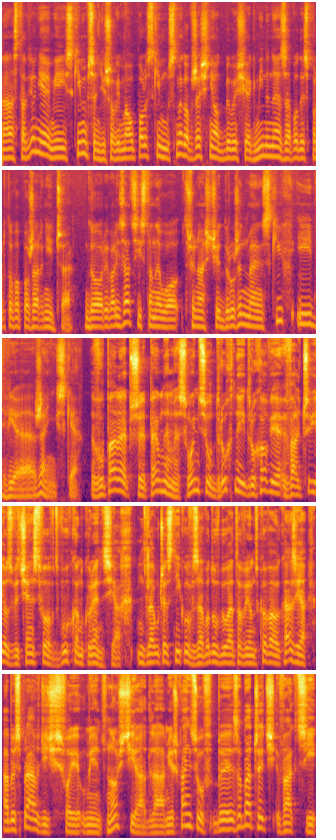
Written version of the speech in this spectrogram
Na stadionie miejskim w Sędziszowie Małopolskim 8 września odbyły się gminne zawody sportowo-pożarnicze. Do rywalizacji stanęło 13 drużyn męskich i dwie żeńskie. W uparę przy pełnym słońcu Druchny i Druchowie walczyli o zwycięstwo w dwóch konkurencjach. Dla uczestników zawodów była to wyjątkowa okazja, aby sprawdzić swoje umiejętności, a dla mieszkańców, by zobaczyć w akcji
